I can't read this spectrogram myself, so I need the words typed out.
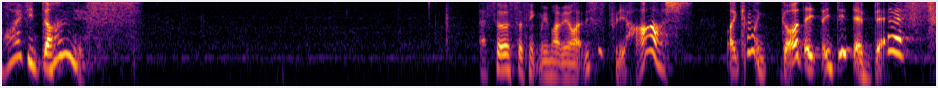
Why have you done this? at first I think we might be like, this is pretty harsh. Like, come on, God, they, they did their best.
